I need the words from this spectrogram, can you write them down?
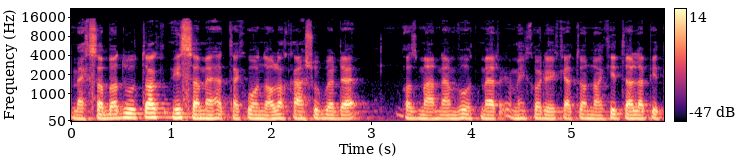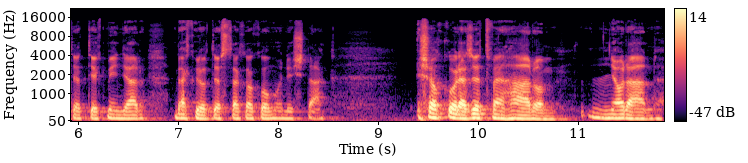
megszabadultak, visszamehettek volna a lakásukba, de az már nem volt, mert amikor őket onnan kitelepítették, mindjárt beköltöztek a kommunisták. És akkor ez 53 nyarán,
